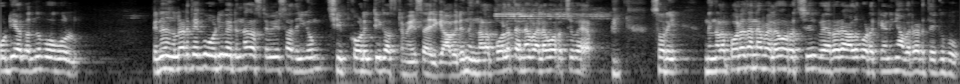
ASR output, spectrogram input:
ഓടി അകന്ന് പോകുള്ളൂ. പിന്നെ നിങ്ങളുടെ അടുത്തേക്ക് ഓടി വരുന്ന കസ്റ്റമേഴ്സ് അധികവും ചീപ്പ് ക്വാളിറ്റി കസ്റ്റമേഴ്സ് ആയിരിക്കും. അവർ നിങ്ങളെപ്പോലെ തന്നെ വില കുറച്ച് വേറെ സോറി നിങ്ങളെപ്പോലെ തന്നെ വില കുറച്ച് വേറൊരാൾ കൊടുക്കുകയാണെങ്കിൽ അവരുടെ അടുത്തേക്ക് പോകും.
